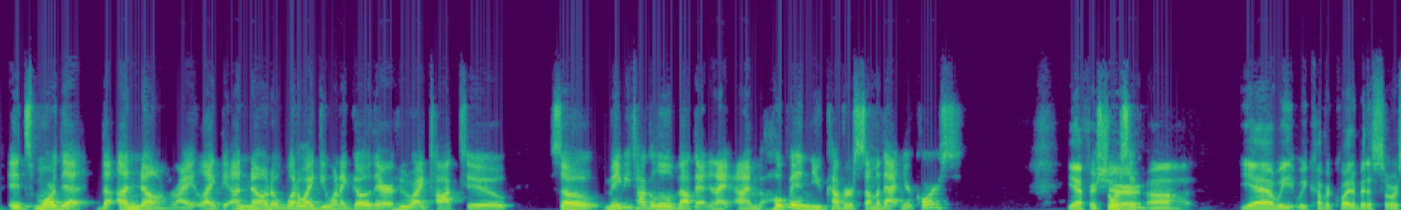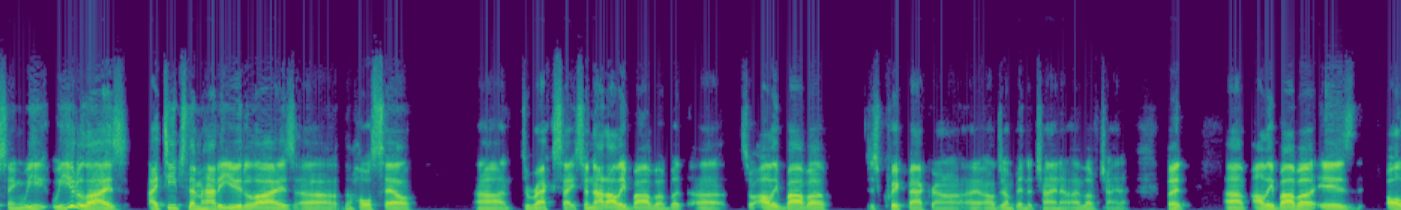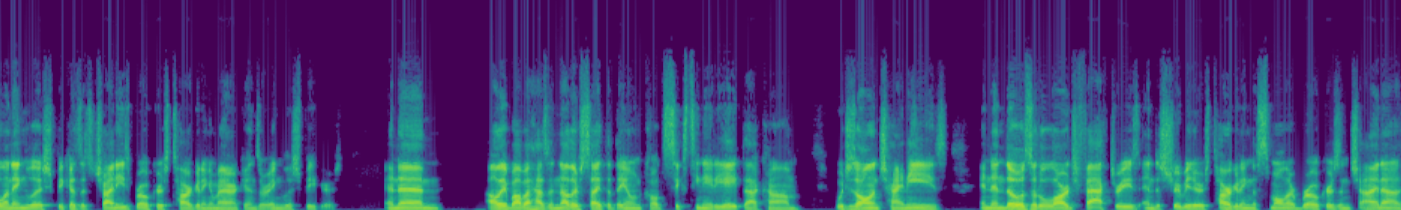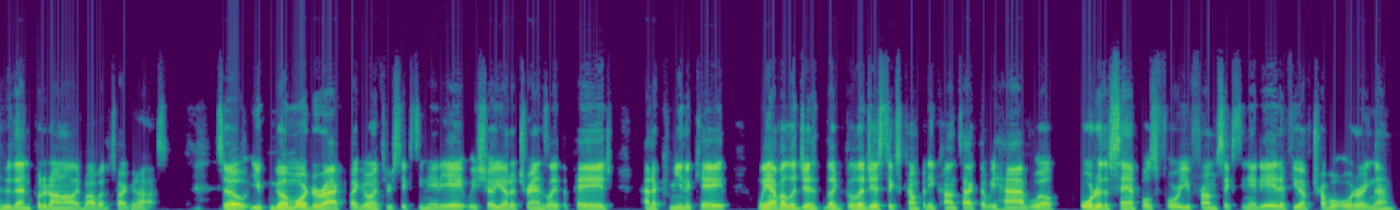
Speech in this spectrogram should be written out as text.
it's more the the unknown right? Like the unknown of what do i do when i go there? Who do i talk to so maybe talk a little about that and I, i'm hoping you cover some of that in your course Yeah, for sure. Uh, yeah, we we cover quite a bit of sourcing. We we utilize. I teach them how to utilize uh, the wholesale uh, direct site. So not Alibaba, but uh, so Alibaba just quick background. I, will jump into China. I love China, but um, Alibaba is all in English because it's Chinese brokers targeting Americans or English speakers. And then Alibaba has another site that they own called 1688.com, which is all in Chinese. And then those are the large factories and distributors targeting the smaller brokers in China who then put it on Alibaba to target us. So you can go more direct by going through 1688. We show you how to translate the page, how to communicate. We have a like the logistics company contact that we have will order the samples for you from 1688 if you have trouble ordering them,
